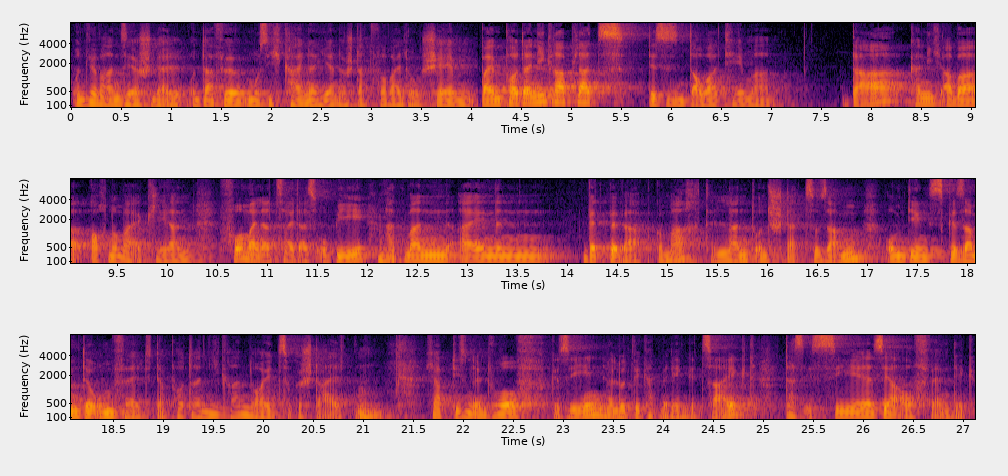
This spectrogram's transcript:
und wir waren sehr schnell. Und dafür muss sich keiner hier in der Stadtverwaltung schämen. Beim Porta Nigra Platz, das ist ein Dauerthema. Da kann ich aber auch nochmal erklären, vor meiner Zeit als OB mhm. hat man einen Wettbewerb gemacht, Land und Stadt zusammen, um das gesamte Umfeld der Porta Nigra neu zu gestalten. Mhm. Ich habe diesen Entwurf gesehen, Herr Ludwig hat mir den gezeigt. Das ist sehr, sehr aufwendig.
